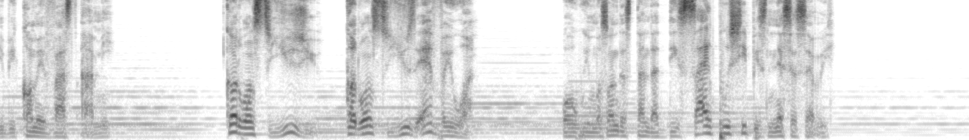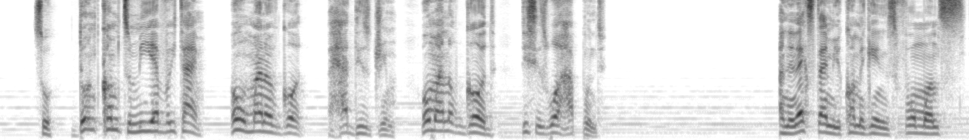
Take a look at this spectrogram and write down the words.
you become a vast army. God wants to use you. God wants to use everyone. But we must understand that discipleship is necessary. So don't come to me every time. Oh, man of God, I had this dream. Oh, man of God, this is what happened. And the next time you come again is four months.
